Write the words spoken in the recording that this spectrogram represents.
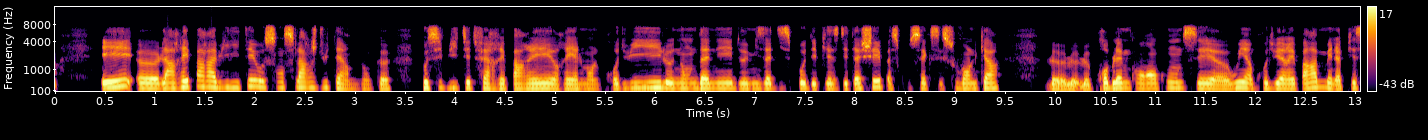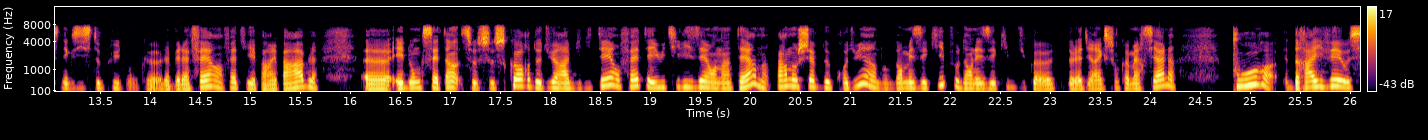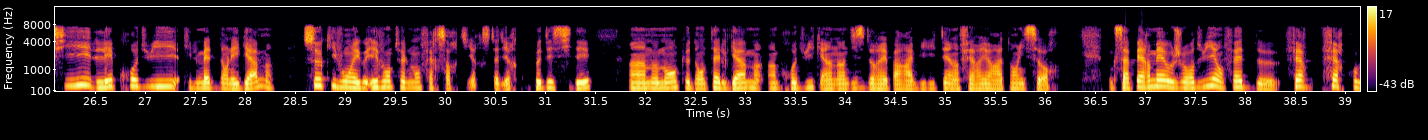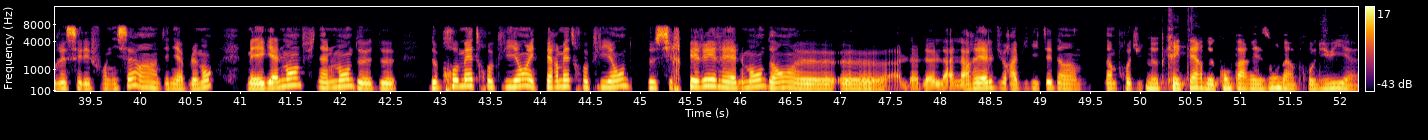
et la réparabilité au sens large du terme. Donc, possibilité de faire réparer réellement le produit, le nombre d'années de mise à dispo des pièces détachées, parce qu'on sait que c'est souvent le cas. Le, problème qu'on rencontre, c'est oui, un produit est réparable, mais la pièce n'existe plus. Donc, la belle affaire, en fait, il n'est pas réparable. et donc, ce, score de durabilité, en fait, est utilisé en interne par nos chefs de produits, hein, donc dans mes équipes ou dans les équipes de la direction commerciale, pour driver aussi les produits qu'ils mettent dans les gammes ceux qui vont éventuellement faire sortir, c'est-à-dire qu'on peut décider à un moment que dans telle gamme, un produit qui a un indice de réparabilité inférieur à temps, il sort. Donc ça permet aujourd'hui en fait de faire, progresser les fournisseurs hein, indéniablement, mais également finalement de, promettre aux clients et de permettre aux clients de s'y repérer réellement dans euh, euh, la, la, réelle durabilité d'un produit. Notre critère de comparaison d'un produit. Euh,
